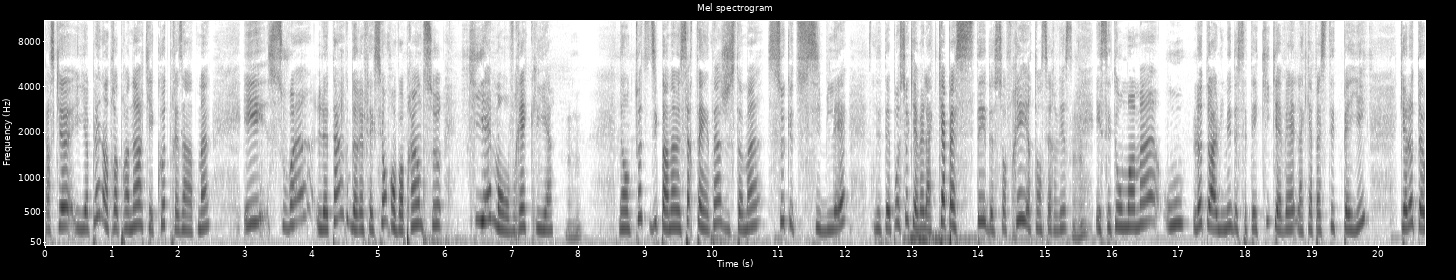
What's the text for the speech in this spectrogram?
parce qu'il y a plein d'entrepreneurs qui écoutent présentement et souvent, le temps de réflexion qu'on va prendre sur qui est mon vrai client. Donc, toi, tu dis que pendant un certain temps, justement, ceux que tu ciblais, n'étaient pas ceux qui avaient la capacité de s'offrir ton service. Et c'est au moment où, là, tu as allumé de c'était qui qui avait la capacité de payer, que là, tu as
